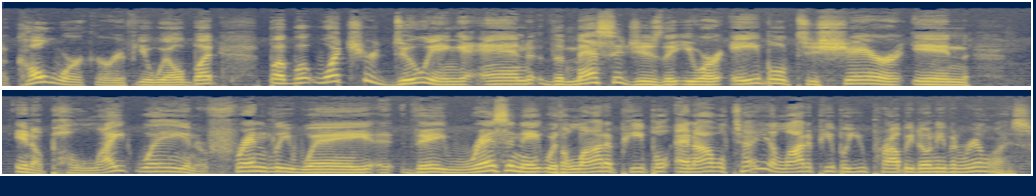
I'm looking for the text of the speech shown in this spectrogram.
a coworker, if you will. But, but, but what you're doing and the messages that you are able to share in in a polite way, in a friendly way, they resonate with a lot of people, and I will tell you, a lot of people you probably don't even realize.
